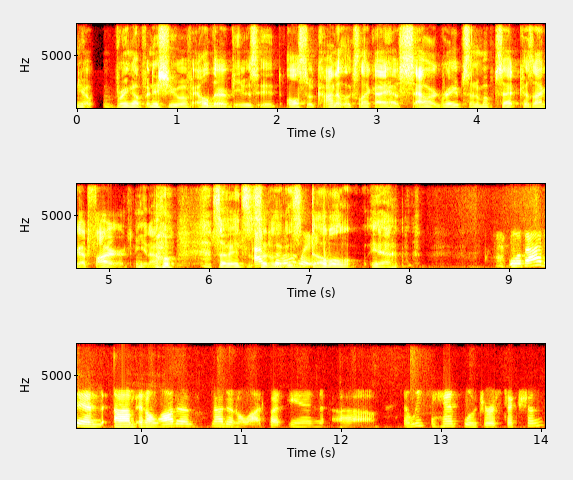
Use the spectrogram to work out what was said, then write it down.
you know bring up an issue of elder abuse it also kind of looks like i have sour grapes and i'm upset because i got fired you know? So it's Absolutely. sort of like this double yeah. Well that in um, in a lot of not in a lot but in uh, at least a handful of jurisdictions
